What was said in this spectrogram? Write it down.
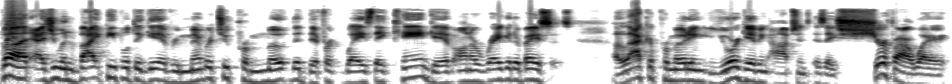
But as you invite people to give, remember to promote the different ways they can give on a regular basis. A lack of promoting your giving options is a surefire way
